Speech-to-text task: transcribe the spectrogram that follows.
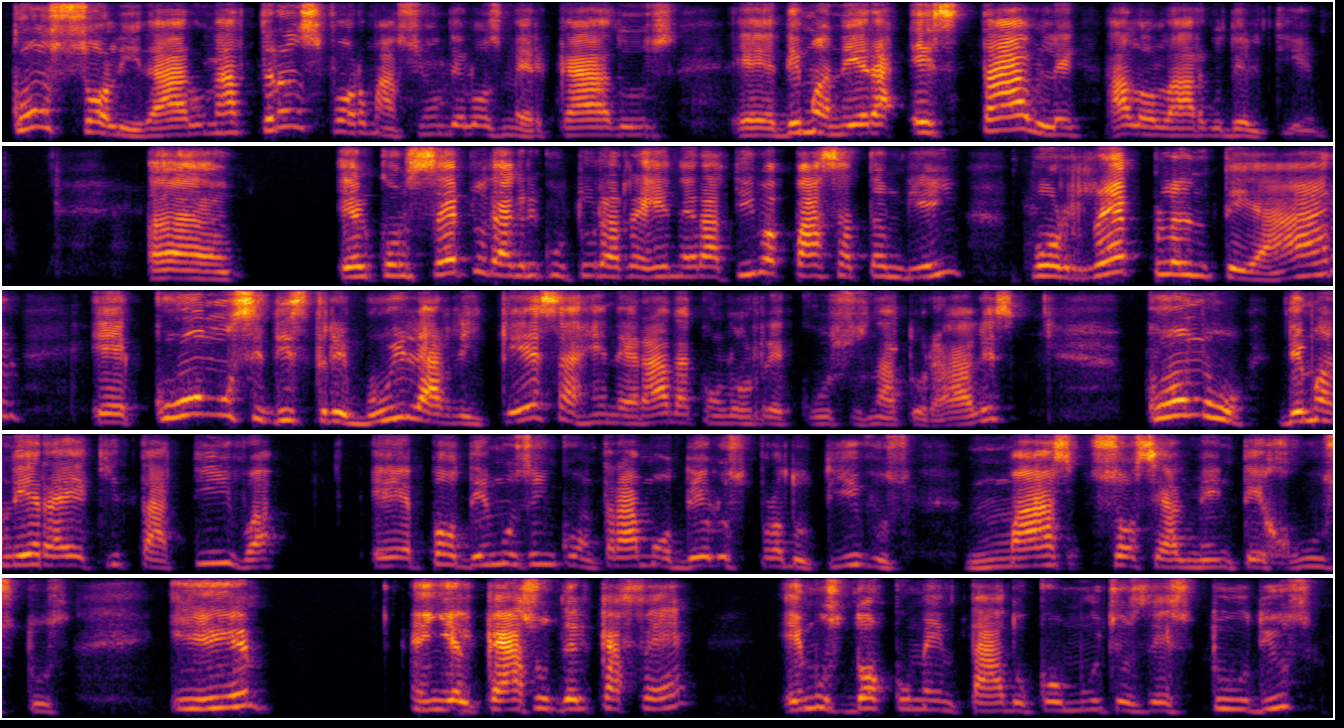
consolidar una transformación de los mercados, eh, de maneira estável a lo largo do tempo. Uh, o conceito da agricultura regenerativa passa também por replantear eh, como se distribui a riqueza generada com os recursos naturais, como, de maneira equitativa, eh, podemos encontrar modelos produtivos mais socialmente justos. E, em el caso do café, hemos documentado com muitos estudos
